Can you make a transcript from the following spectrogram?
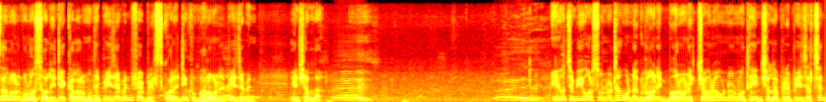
সালোয়ারগুলো সলিড এক কালারের মধ্যে পেয়ে যাবেন ফ্যাব্রিক্স কোয়ালিটি খুব ভালো মানের পেয়ে যাবেন, ইনশাল্লাহ। এই হচ্ছে বিওয়ার্স ওনাটা ওনাগুলো অনেক বড়, অনেক চওড়া ওনার মধ্যে ইনশাল্লাহ আপনারা পেয়ে যাচ্ছেন।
